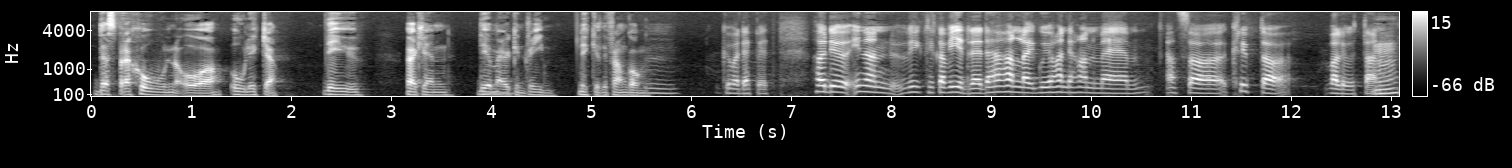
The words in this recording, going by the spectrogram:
desperation och olycka. Det är ju verkligen the American dream, nyckeln till framgång. Mm. Gud vad deppigt. Hör du, innan vi klickar vidare, det här handlar, går ju hand i hand med alltså, kryptovalutan.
